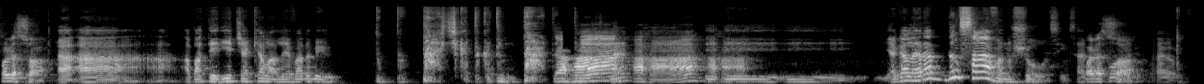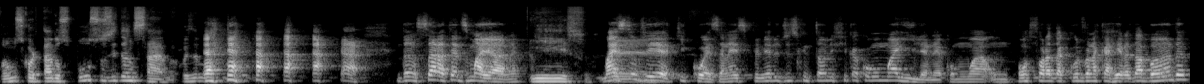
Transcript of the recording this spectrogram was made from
Olha só. A, a, a bateria tinha aquela levada meio. Aham, aham, aham. E, e, a galera dançava no show, assim, sabe? Olha Pô, só. Vamos cortar os pulsos e dançar, uma coisa. dançar até desmaiar, né? Isso. Mas é... tu vê que coisa, né? Esse primeiro disco, então, ele fica como uma ilha, né? Como uma, um ponto fora da curva na carreira da banda.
